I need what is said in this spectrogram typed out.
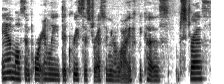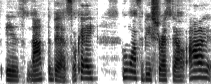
And most importantly, decrease the stress in your life because stress is not the best. Okay who wants to be stressed out? I,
